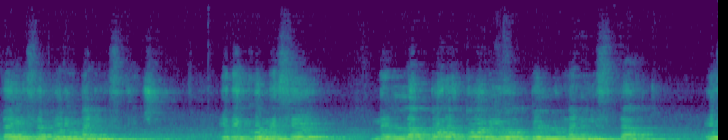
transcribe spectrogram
dai saperi umanistici ed è come se nel laboratorio dell'umanista è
